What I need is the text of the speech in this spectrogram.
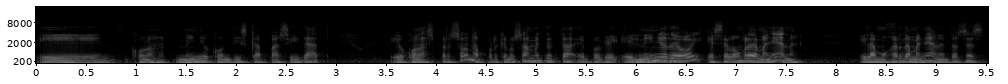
eh, con los niños con discapacidad eh, o con las personas, porque no solamente está, eh, porque el niño de hoy es el hombre de mañana y la mujer de mañana. Entonces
